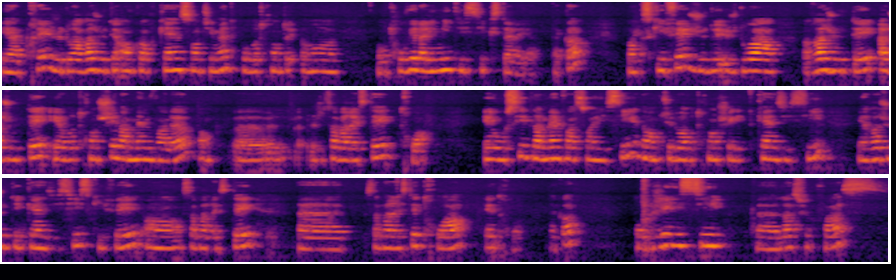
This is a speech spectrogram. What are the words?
Et après, je dois rajouter encore 15 cm pour retrouver la limite ici extérieure. D'accord? Donc, ce qui fait, je, je dois rajouter, ajouter et retrancher la même valeur. Donc, euh, ça va rester 3. Et aussi de la même façon ici, donc tu dois retrancher 15 ici et rajouter 15 ici, ce qui fait, ça, va rester, euh, ça va rester 3 et 3. D'accord? Donc, j'ai ici euh, la surface.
